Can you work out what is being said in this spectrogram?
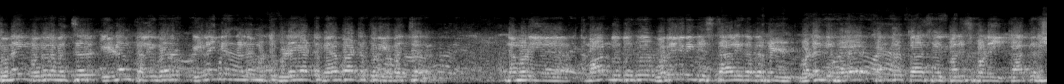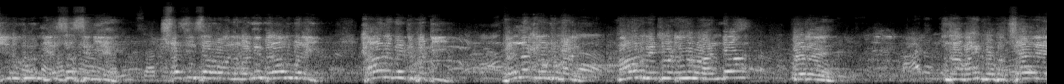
துணை முதலமைச்சர் இளம் தலைவர் இளைஞர் நலம் மற்றும் விளையாட்டு மேம்பாட்டுத்துறை அமைச்சர் நம்முடைய மாண்புமிகு உதயநிதி ஸ்டாலின் அவர்கள் வழங்குகிற தங்கக்காசு காசு பரிசு படை காத்திருக்கிறது இதுக்கும் எஸ்எஸ்என்ஏ சசி சரவணன் விராமலை காலமேட்டுப்பட்டி வெள்ளக்கிழங்கு மாடு மாடு வெட்டி ஒரு அண்டா ஒரு சேரு.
